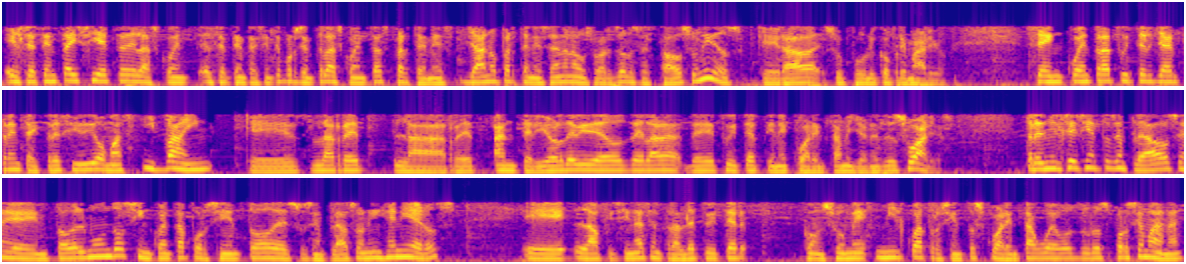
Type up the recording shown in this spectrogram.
El 77 de las cuen- el 77% de las cuentas ya no pertenecen a los usuarios de los Estados Unidos, que era su público primario. Se encuentra Twitter ya en 33 idiomas y Vine, que es la red la red anterior de videos de la de Twitter, tiene 40 millones de usuarios. 3.600 empleados en todo el mundo, 50% de sus empleados son ingenieros. Eh, la oficina central de Twitter consume 1.440 huevos duros por semana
